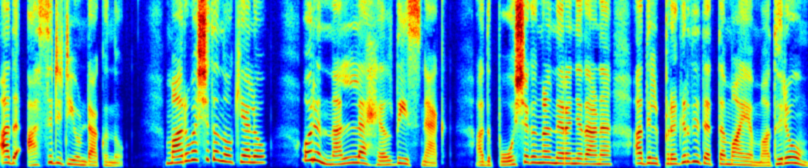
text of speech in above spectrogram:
അത് അസിഡിറ്റി ഉണ്ടാക്കുന്നു. മറുവശത്ത് നോക്കിയാലോ ഒരു നല്ല ഹെൽത്തി സ്നാക്ക് അത് പോഷകങ്ങൾ നിറഞ്ഞതാണ്. അതിൽ പ്രകൃതിദത്തമായ മധുരവും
